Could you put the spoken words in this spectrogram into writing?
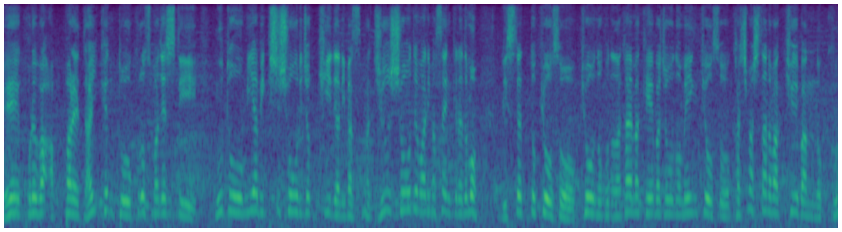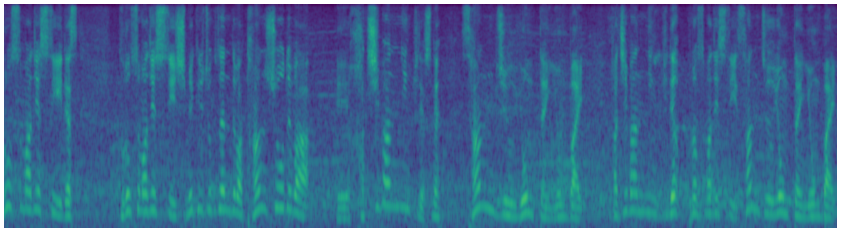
えー、これはあっぱれ大健闘クロスマジェスティ武藤宮城騎手勝利ジョッキーであります、まあ、重賞ではありませんけれどもリステッド競争今日のこの中山競馬場のメイン競争を勝ちましたのは9番のクロスマジェスティです。クロスマジェスティ締め切り直前では単勝では、えー、8番人気ですね。34.4倍。8番人気でクロスマジェスティ34.4倍。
